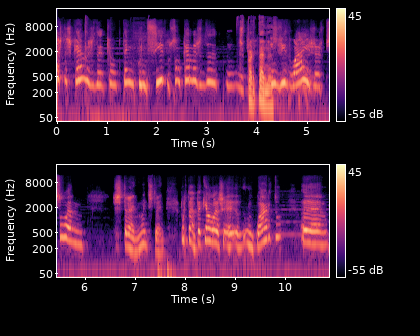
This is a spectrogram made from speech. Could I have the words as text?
Estas camas de, que eu tenho conhecido são camas de, espartanas individuais, as pessoas estranho, muito estranho. Portanto, aquelas eh, um quarto uh,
